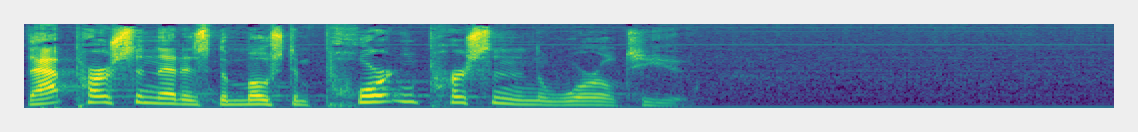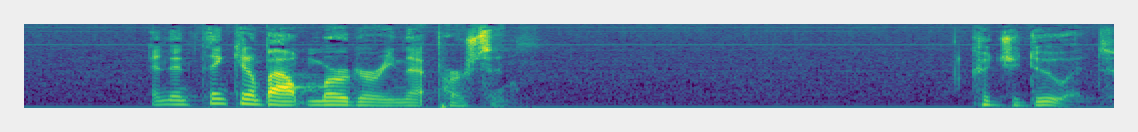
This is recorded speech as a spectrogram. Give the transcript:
That person that is the most important person in the world to you. And then thinking about murdering that person. Could you do it?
